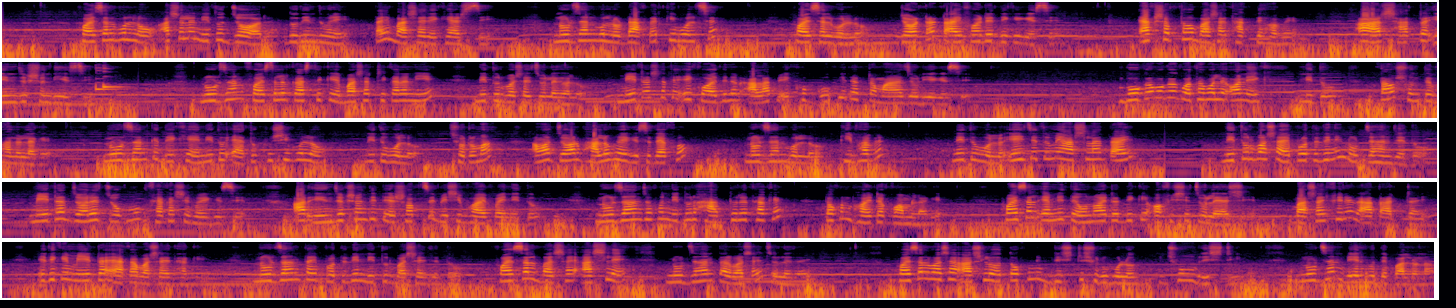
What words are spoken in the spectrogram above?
ফয়সাল বলল, আসলে নিতু জ্বর দুদিন ধরে, তাই বাসায় রেখে আসছি। নূরজাহান বলল, ডাক্তার কি বলছে? ফয়সাল বলল, জ্বরটা টাইফয়েডের দিকে গেছে। সপ্তাহ বাসায় থাকতে হবে। আর সাতটা ইঞ্জেকশন দিয়েছি। নূরজাহান ফয়সালের কাছ থেকে বাসার ঠিকানা নিয়ে নিতুর বাসায় চলে গেল। মেয়েটার সাথে এই কয়দিনের আলাপে খুব গভীর একটা মায়া জড়িয়ে গেছে। বোকা বোকা কথা বলে অনেক নিতু, তাও শুনতে ভালো লাগে। নূরজাহানকে দেখে নিতু এত খুশি হলো। নিতু বলল, ছোট মা, আমার জ্বর ভালো হয়ে গেছে, দেখো। নূরজাহান বলল, কীভাবে? নিতু বলল, এই যে তুমি আসলা, তাই নিতুর বাসায় প্রতিদিনই নূরজাহান যেত। মেয়েটার জ্বরে চোখ মুখ ফ্যাকাশে হয়ে গেছে। আর ইঞ্জেকশন দিতে সবচেয়ে বেশি ভয় পায় নিতু। নূরজাহান যখন নিতুর হাত ধরে থাকে, তখন ভয়টা কম লাগে। ফয়সাল এমনিতেও নয়টার দিকে অফিসে চলে আসে। বাসায় ফিরে রাত আটটায়। এদিকে মেয়েটা একা বাসায় থাকে। নূরজাহান তাই প্রতিদিন নিতুর বাসায় যেত। ফয়সাল বাসায় আসলে নূরজাহান তার বাসায় চলে যায়। ফয়সাল বাসায় আসলো তখনই বৃষ্টি শুরু হলো। ঝুম বৃষ্টি। নূরজাহান বের হতে পারল না।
